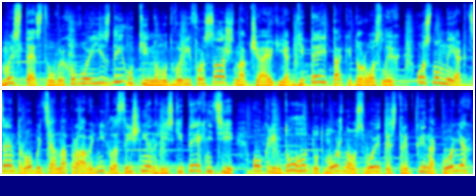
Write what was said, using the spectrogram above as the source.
Мистецтву верхової їзди у кінному дворі Форсаж навчають як дітей, так і дорослих. Основний акцент робиться на правильній класичній англійській техніці. Окрім того, тут можна освоїти стрибки на конях,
